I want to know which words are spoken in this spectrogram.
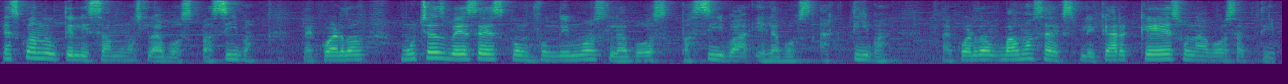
es cuando utilizamos la voz pasiva, ¿de acuerdo? Muchas veces confundimos la voz pasiva y la voz activa, ¿de acuerdo? Vamos a explicar qué es una voz activa.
